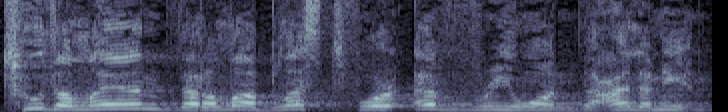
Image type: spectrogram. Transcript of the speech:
to the land that Allah blessed for everyone, the alameen.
